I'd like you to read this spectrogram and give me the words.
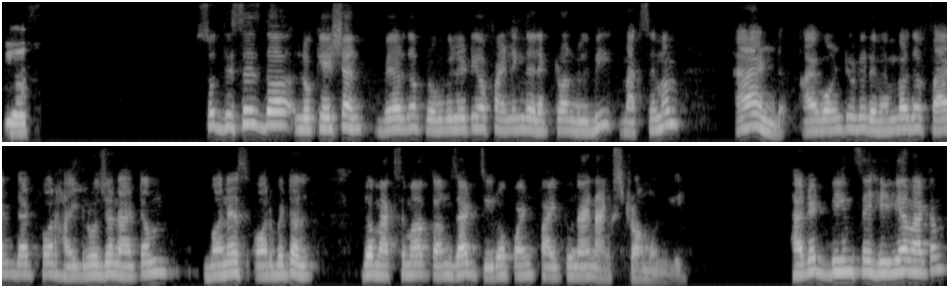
Yes. So this is the location where the probability of finding the electron will be maximum. And I want you to remember the fact that for hydrogen atom 1s orbital, the maxima comes at 0.529 angstrom only. Had it been say helium atom,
